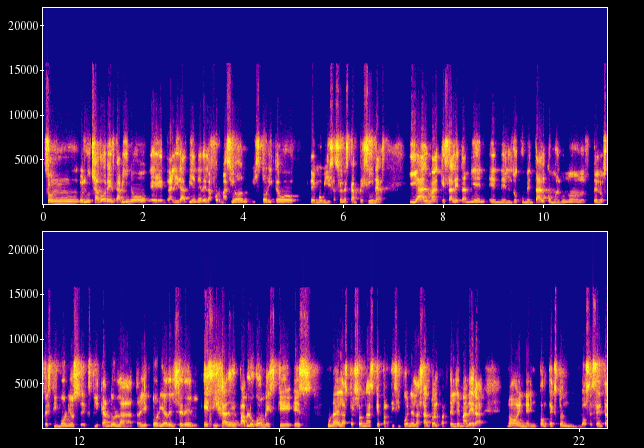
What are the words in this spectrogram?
Son luchadores, Gavino eh, en realidad viene de la formación histórica de movilizaciones campesinas y Alma, que sale también en el documental como algunos de los testimonios explicando la trayectoria del CEDEM, es hija de Pablo Gómez, que es una de las personas que participó en el asalto al cuartel de Madera. ¿no? En el contexto en los 60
